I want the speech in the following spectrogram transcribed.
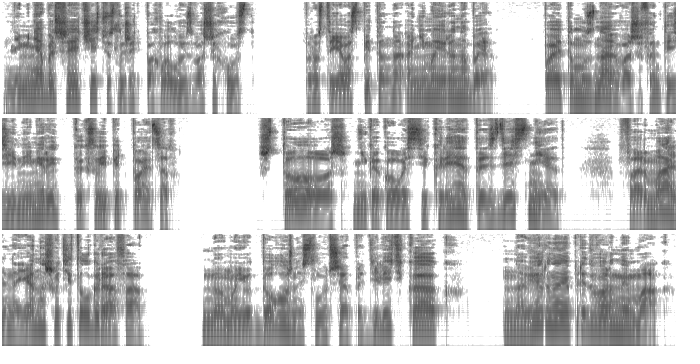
Для меня большая честь услышать похвалу из ваших уст. Просто я воспитан на аниме и ранобе поэтому знаю ваши фэнтезийные миры, как свои пять пальцев. Что ж, никакого секрета здесь нет. Формально я ношу титул графа, но мою должность лучше определить как... Наверное, придворный маг.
